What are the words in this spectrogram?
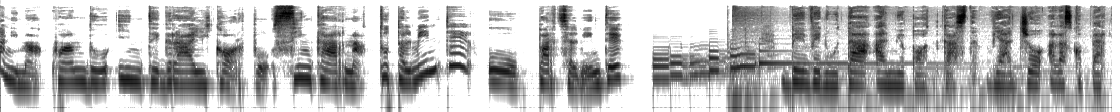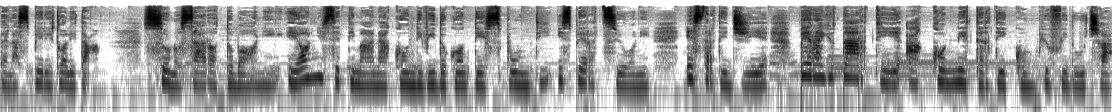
L'anima, quando integra il corpo, si incarna totalmente o parzialmente? Benvenuta al mio podcast Viaggio alla scoperta della spiritualità. Sono Sara Ottoboni e ogni settimana condivido con te spunti, ispirazioni e strategie per aiutarti a connetterti con più fiducia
